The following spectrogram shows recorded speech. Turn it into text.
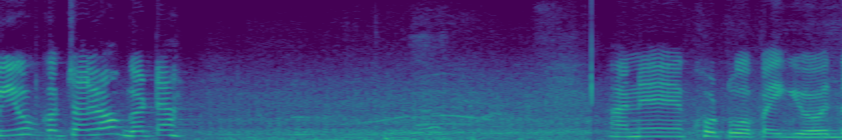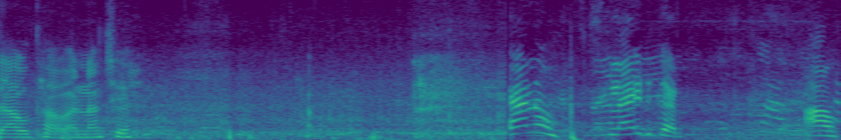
પીવો? ચલો ગટા. અને ખોટું અપાઈ ગયું હવે દાવ થવાના છે. સ્લાઇડ કર. આવ.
